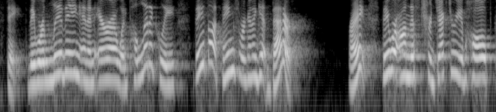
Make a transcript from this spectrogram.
state. They were living in an era when politically they thought things were going to get better, right? They were on this trajectory of hope.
